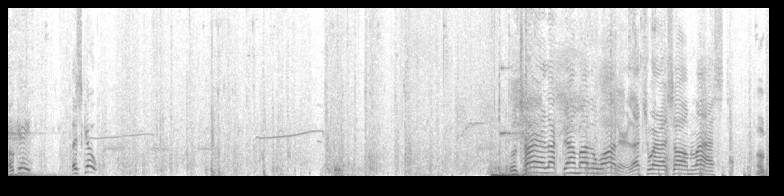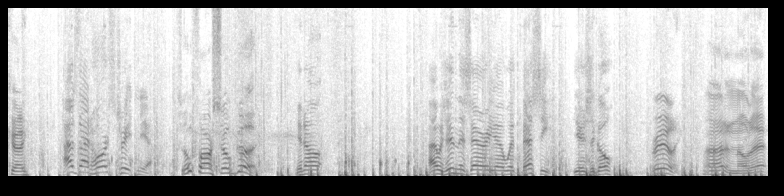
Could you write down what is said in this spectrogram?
Okay, let's go. We'll try our luck down by the water. That's where I saw him last. Okay. How's that horse treating you? So far, so good. You know, I was in this area with Bessie years ago. Really? I didn't know that.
